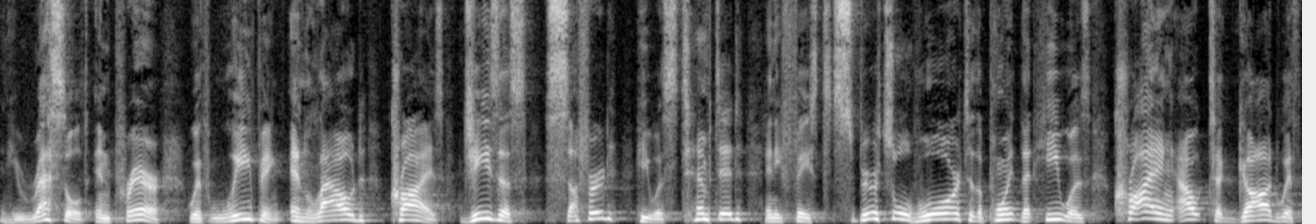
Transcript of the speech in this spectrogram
And he wrestled in prayer with weeping and loud cries. Jesus suffered, he was tempted, and he faced spiritual war to the point that he was crying out to God with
